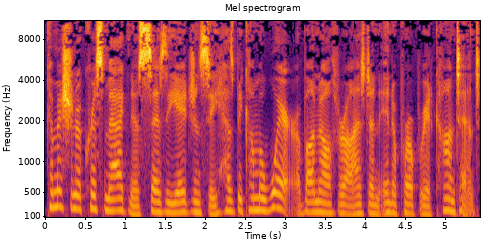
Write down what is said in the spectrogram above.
Commissioner Chris Magnus says the agency has become aware of unauthorized and inappropriate content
